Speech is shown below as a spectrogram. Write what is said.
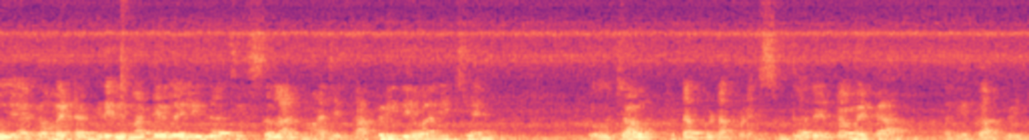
ઓલી આ ટમેટા ગ્રેવી માટે લઈ લીધા છે. સલાડમાં આજે કાકડી દેવાની છે. તો ચાલો ફટાફટ આપણે સુધારે ટમેટા અને કાકડી.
